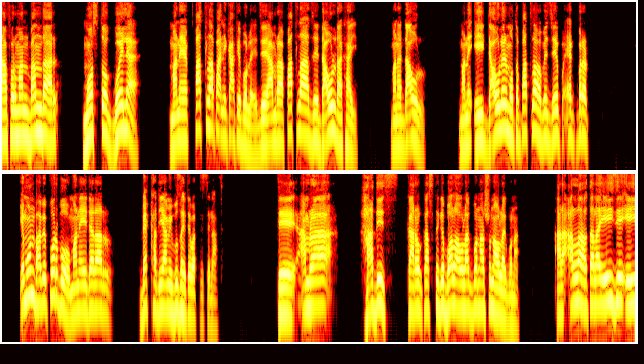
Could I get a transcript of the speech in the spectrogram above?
নাফরমান বান্দার মস্তক গয়লা মানে পাতলা পানি কাকে বলে? যে আমরা পাতলা যে ডাউলটা খাই মানে ডাউল মানে এই ডাউলের মতো পাতলা হবে যে একবার এমন ভাবে পড়ব মানে এটার আর ব্যাখ্যা দিয়ে আমি বুঝাইতে পারতেছি না। তে আমরা হাদিস কারও কাছ থেকে বলাও লাগবো না শোনাও লাগবো না। আর আল্লাহ তালা এই যে এই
